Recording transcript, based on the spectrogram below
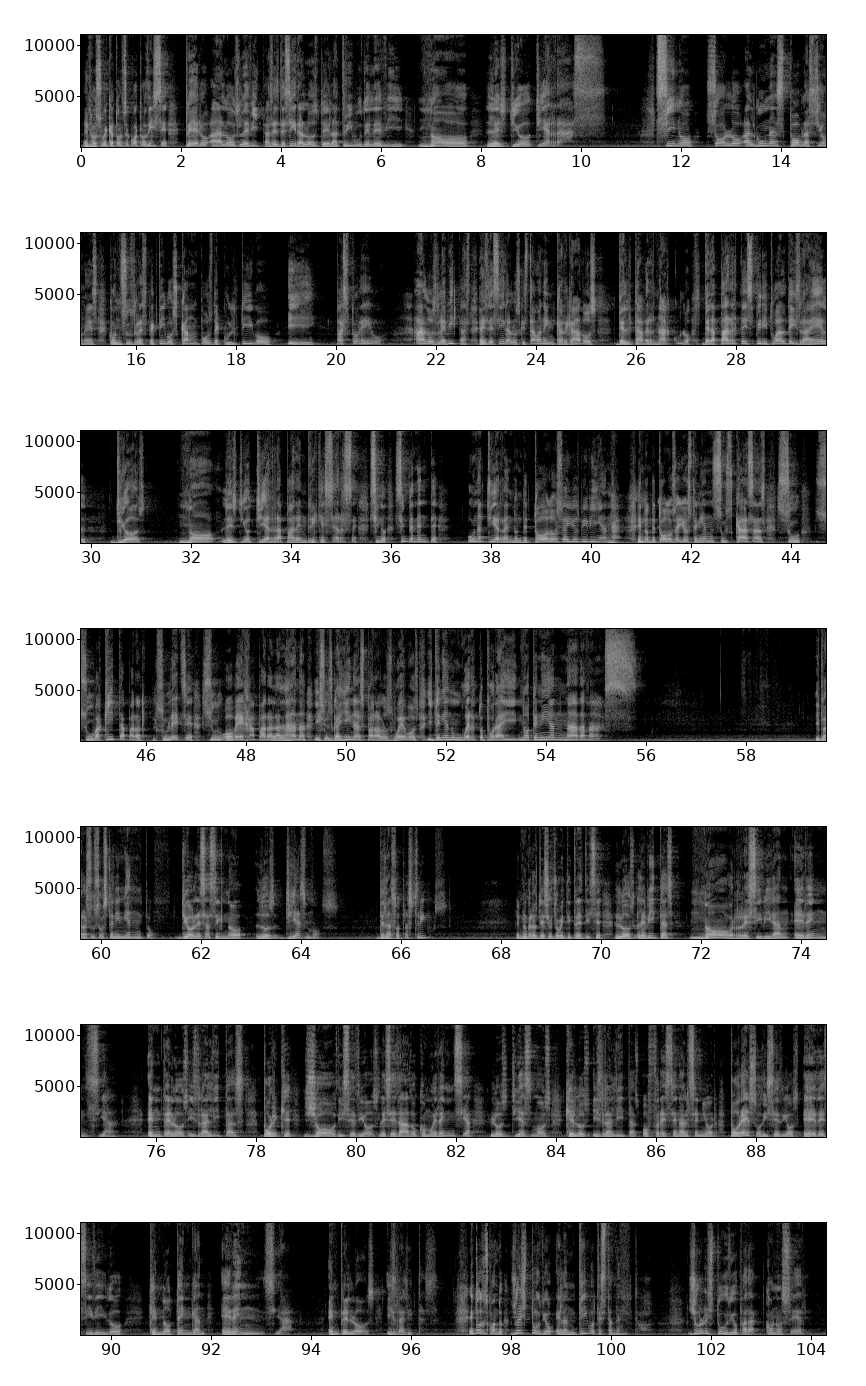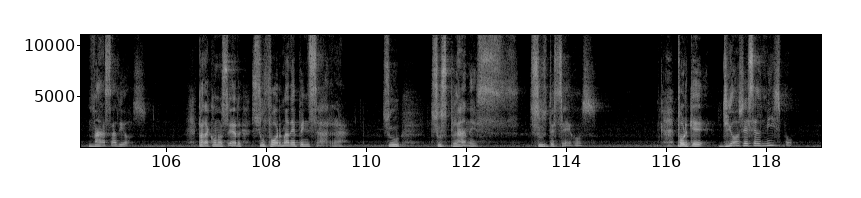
En Josué 14:4 dice, pero a los levitas, es decir, a los de la tribu de Leví, no les dio tierras, sino solo algunas poblaciones con sus respectivos campos de cultivo y pastoreo. A los levitas, es decir, a los que estaban encargados del tabernáculo, de la parte espiritual de Israel, Dios no les dio tierra para enriquecerse, sino simplemente una tierra en donde todos ellos vivían, en donde todos ellos tenían sus casas, su, su vaquita para su leche, su oveja para la lana y sus gallinas para los huevos y tenían un huerto por ahí, no tenían nada más. Y para su sostenimiento, Dios les asignó los diezmos de las otras tribus. En números 18, 23 dice, los levitas no recibirán herencia entre los israelitas porque yo, dice Dios, les he dado como herencia los diezmos que los israelitas ofrecen al Señor. Por eso, dice Dios, he decidido que no tengan herencia entre los israelitas. Entonces, cuando yo estudio el Antiguo Testamento, yo lo estudio para conocer más a Dios, para conocer su forma de pensar, sus planes, sus deseos. Porque Dios es el mismo,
